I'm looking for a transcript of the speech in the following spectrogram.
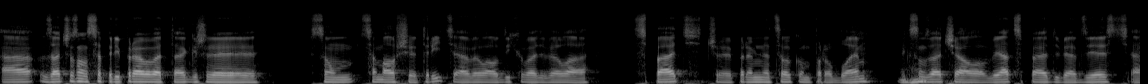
a začal som sa pripravovať tak, že som sa mal šetriť a veľa oddychovať, veľa spať, čo je pre mňa celkom problém. Tak uh-huh. som začal viac spať, viac jesť a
